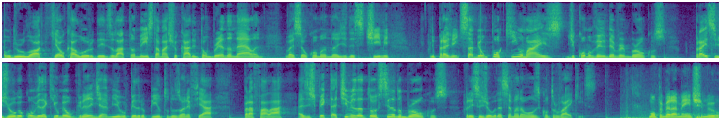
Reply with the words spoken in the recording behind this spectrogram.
O Drew Locke, que é o calouro deles lá, também está machucado. Então, Brandon Allen vai ser o comandante desse time. E para a gente saber um pouquinho mais de como vem o Denver Broncos para esse jogo, eu convido aqui o meu grande amigo Pedro Pinto, do Zona FA, para falar as expectativas da torcida do Broncos para esse jogo da semana 11 contra o Vikings. Bom, primeiramente, meu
